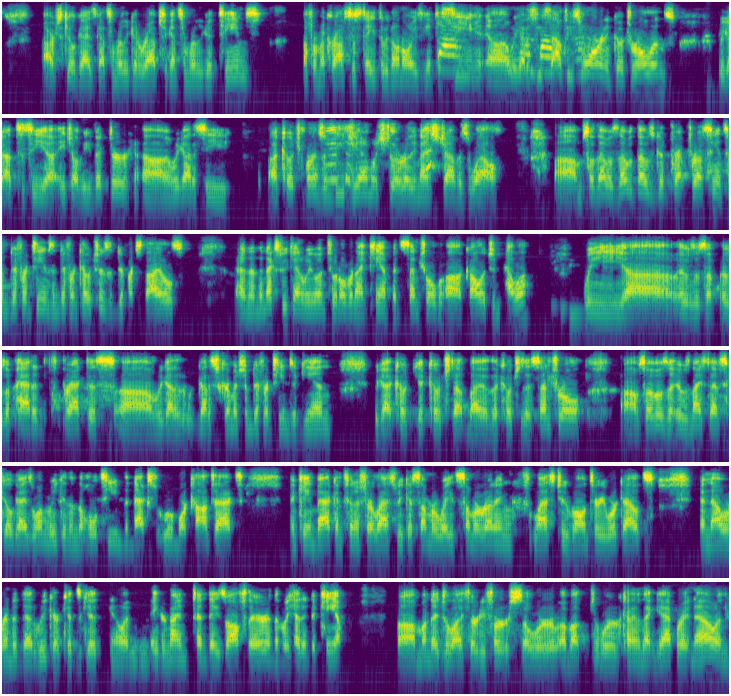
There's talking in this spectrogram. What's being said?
Our skill guys got some really good reps against some really good teams uh, from across the state that we don't always get to see. Uh, we got to see Southeast Warren and Coach Rollins. We got to see HLV Victor. and we got to see Coach Burns and BGM, which do a really nice job as well. Um, so that was, that was that was good prep for us, seeing some different teams and different coaches and different styles. And then the next weekend we went to an overnight camp at Central uh, College in Pella. We uh, it was a it was a padded practice. Uh, we got to got to scrimmage some different teams again. We got to co- get coached up by the coaches at Central. Um, so it was it was nice to have skill guys one week and then the whole team the next with a little more contact. And came back and finished our last week of summer weights, summer running, last two voluntary workouts, and now we're into dead week. Our kids get you know eight or nine, ten days off there, and then we head into camp uh, Monday, July 31st. So we're about we're kind of in that gap right now, and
